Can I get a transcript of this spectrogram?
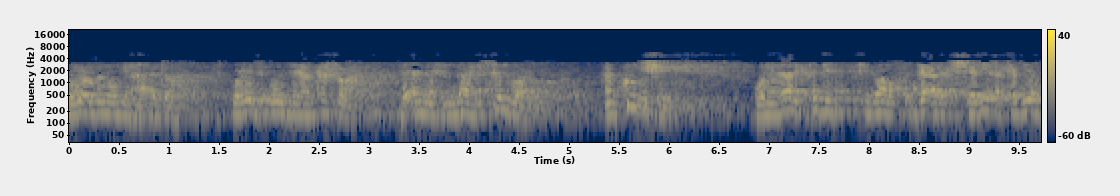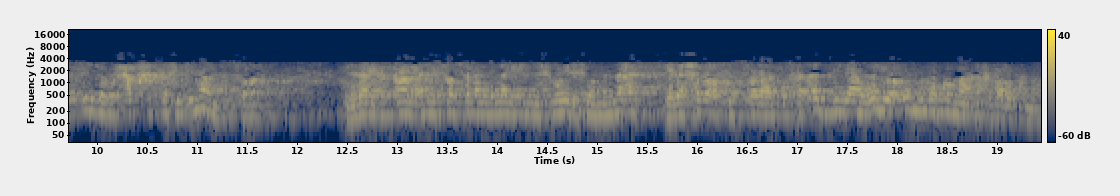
ويعظم بها أجره ويجب بها كثرة لأن في الله سلوى عن كل شيء. ولذلك تجد جعلت الشريعة كبيرة له الحق حتى في الإمام الصلاة ولذلك قال عليه الصلاة والسلام لمالك حويرث ومن معه إذا حضرت الصلاة فأذنا وليؤمكم ما أخبركم.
